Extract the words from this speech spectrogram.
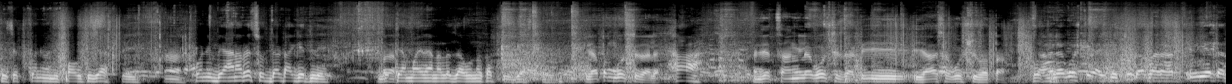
त्याच्यात कोणी म्हणे पावती जास्त आहे. कोणी बॅनर सुद्धा टाकितले की त्या मैदानाला जाऊ नका फी जास्त आहे. या पण गोष्टी झाल्या. हा. म्हणजे चांगल्या गोष्टीसाठी या अशा गोष्टी होता. चांगल्या गोष्टी आहेत की अडचणी येतात.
